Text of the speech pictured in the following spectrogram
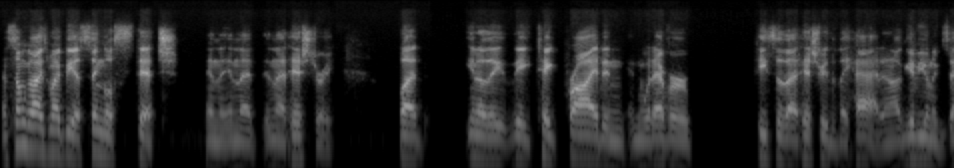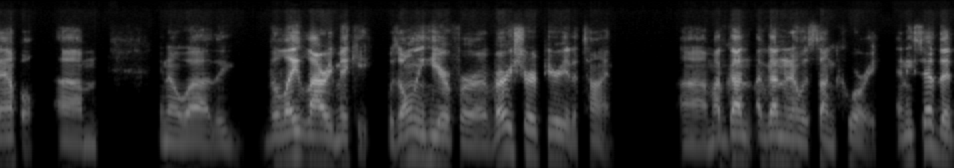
and some guys might be a single stitch in the, in that in that history. But you know, they they take pride in in whatever piece of that history that they had. And I'll give you an example. Um, you know, uh, the the late Larry Mickey was only here for a very short period of time. Um, I've gotten I've gotten to know his son Corey, and he said that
